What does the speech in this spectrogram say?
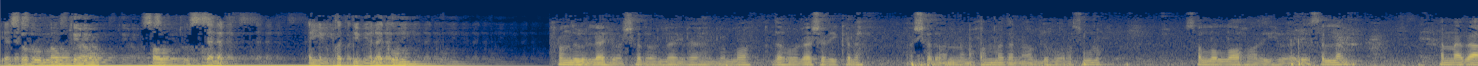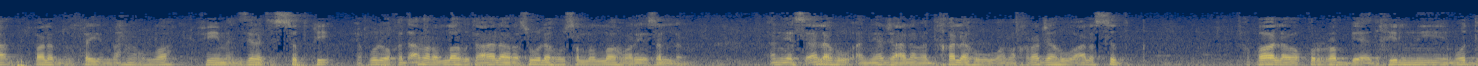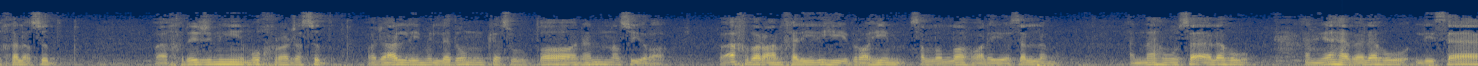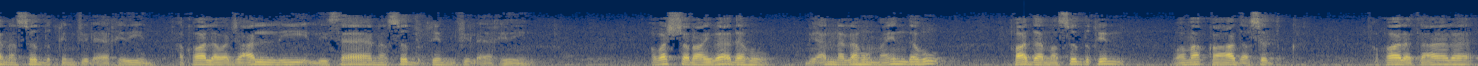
يسر موقع صوت السلف أن يقدم لكم. الحمد لله وأشهد أن لا إله إلا الله وحده لا شريك له وأشهد أن محمدا عبده ورسوله صلى الله عليه وآله وسلم. أما بعد قال ابن القيم رحمه الله في منزلة الصدق يقول وقد أمر الله تعالى رسوله صلى الله عليه وسلم أن يسأله أن يجعل مدخله ومخرجه على الصدق فقال وقل رب أدخلني مدخل صدق وأخرجني مخرج صدق واجعل لي من لدنك سلطانا نصيرا. وأخبر عن خليله إبراهيم صلى الله عليه وسلم أنه سأله أن يهب له لسان صدق في الآخرين فقال واجعل لي لسان صدق في الآخرين. وبشر عباده بأن لهم عنده قدم صدق ومقعد صدق. فقال تعالى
